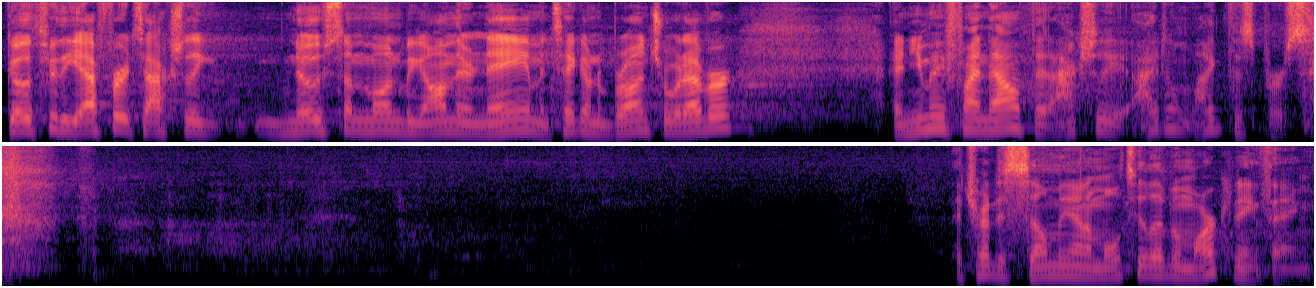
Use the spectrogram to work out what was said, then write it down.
go through the effort to actually know someone beyond their name and take them to brunch or whatever. And you may find out that actually, I don't like this person. tried to sell me on a multi level marketing thing.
